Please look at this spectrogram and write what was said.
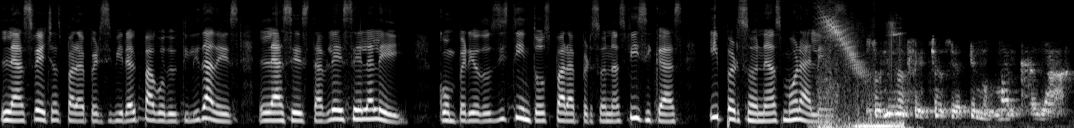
Las fechas para percibir el pago de utilidades las establece la ley, con periodos distintos para personas físicas y personas morales. Ya que nos marca la,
